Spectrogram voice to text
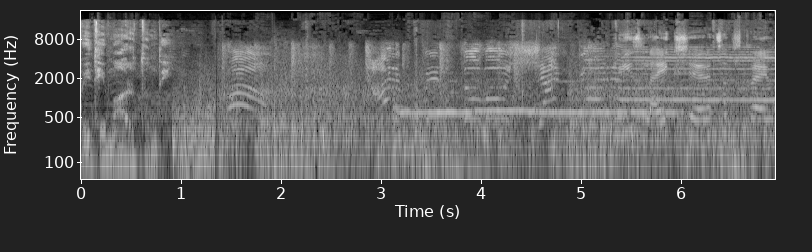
విధి మారుతుంది. Please like share and subscribe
